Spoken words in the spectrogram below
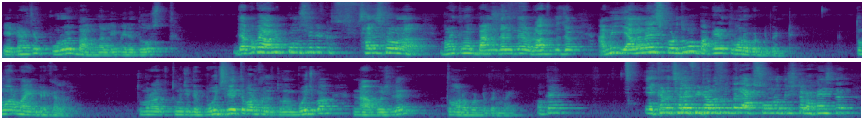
এটা হচ্ছে পুরোই বাঙালি মেরে দোস্ত। দেখো ভাই, আমি কোন ছেলেকে সাজেস্ট করব না। ভাই, তোমার বাঙালিতে রাজপুতে যাও। আমি অ্যানালাইজ করে দেবো, বাকিটা তোমার উপর ডিপেন্ড তোমার মাইন্ডের খেলা। তোমরা, তুমি যদি বুঝে যেতে পারো, তাহলে তুমি বুঝবা। না বুঝলে তোমার উপর ডিপেন্ড ভাই ওকে এখানে ছেলে ফিট হবে তোমাদের একশো উনত্রিশটা ভ্যাকান্সিতে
